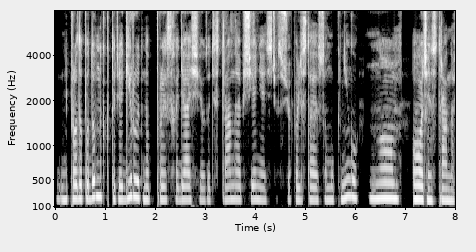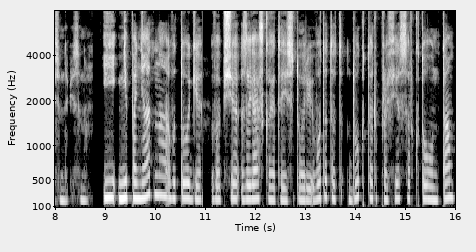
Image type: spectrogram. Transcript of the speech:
неправдоподобно как-то реагируют на происходящее, вот эти странные общения. Я сейчас еще полистаю саму книгу, но очень странно все написано. И непонятно в итоге вообще завязка этой истории. Вот этот доктор, профессор, кто он там,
